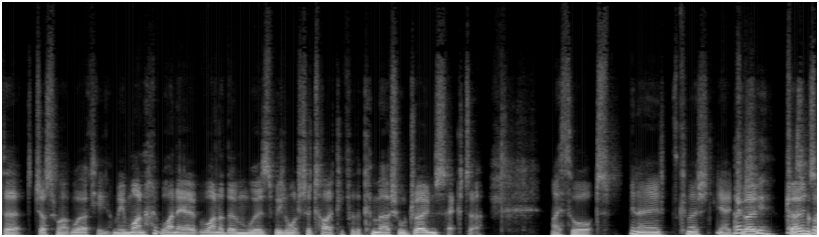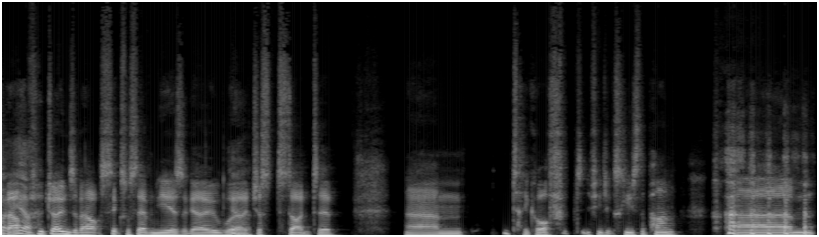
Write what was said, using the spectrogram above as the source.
that just weren't working. I mean, one one uh, one of them was we launched a title for the commercial drone sector. I thought, you know, commercial, you know, Actually, drones quite, about yeah. drones about six or seven years ago were yeah. just starting to um, take off, if you'd excuse the pun. Um,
